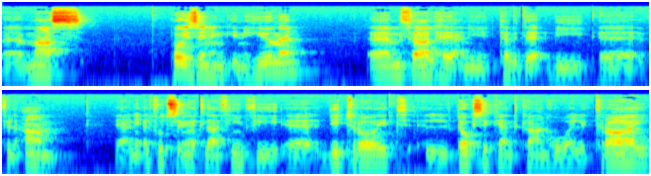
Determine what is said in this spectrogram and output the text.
uh, mass poisoning in human. Uh, مثالها يعني تبدأ ب uh, في العام. يعني 1930 في uh, ديترويت ال toxicant كان هو ال tri uh,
